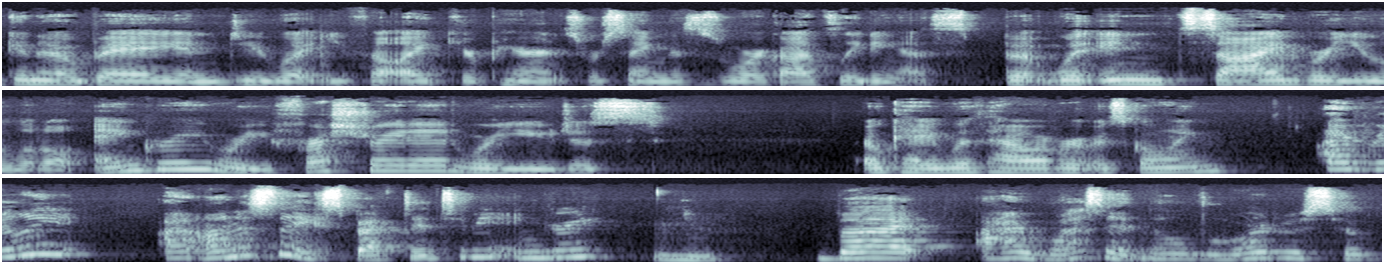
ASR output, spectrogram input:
going to obey and do what you felt like your parents were saying, this is where God's leading us. But what, inside, were you a little angry? Were you frustrated? Were you just okay with however it was going? I really, I honestly expected to be angry, Mhm. but I wasn't. The Lord was so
